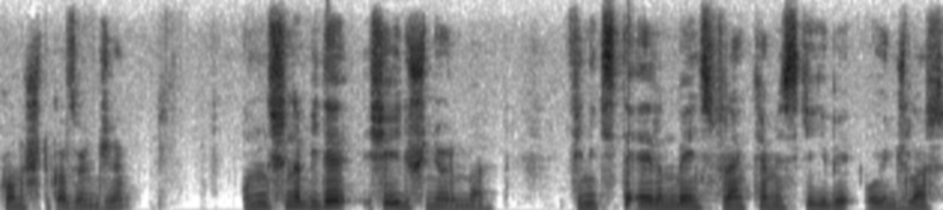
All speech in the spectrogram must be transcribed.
konuştuk az önce. Onun dışında bir de şeyi düşünüyorum ben. Phoenix'te Aaron Baines, Frank Kaminsky gibi oyuncular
